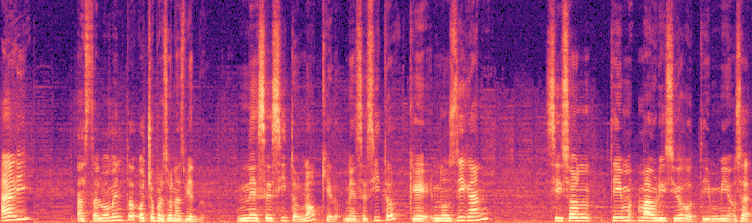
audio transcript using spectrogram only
Hay, hasta el momento, ocho personas viendo. Necesito, no quiero, necesito que nos digan si son Team Mauricio o Team mío, o sea,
